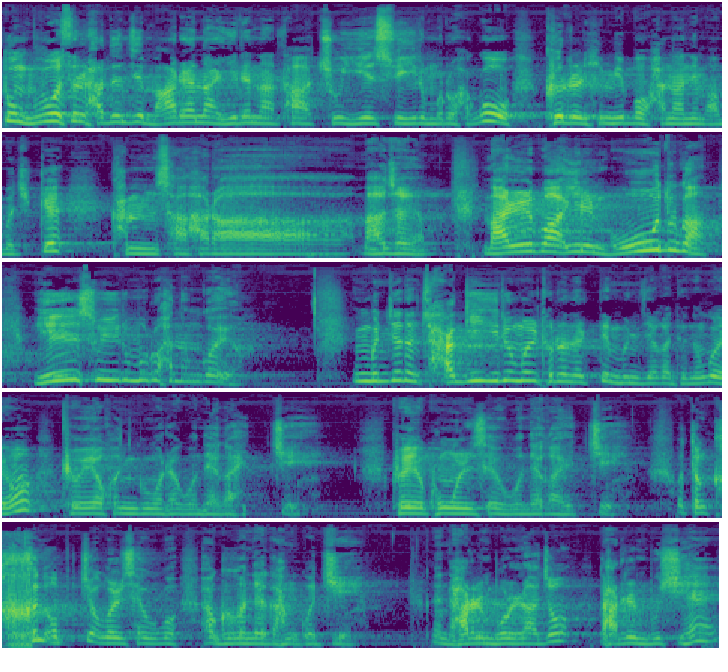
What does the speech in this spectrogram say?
또 무엇을 하든지 말이나 일이나 다 주 예수의 이름으로 하고 그를 힘입어 하나님 아버지께 감사하라. 맞아요. 말과 일 모두가 예수 이름으로 하는 거예요. 문제는 자기 이름을 드러낼 때 문제가 되는 거예요. 교회 헌금을 하고 내가 했지. 교회 공을 세우고 내가 했지. 어떤 큰 업적을 세우고 아 그거 내가 한 거지. 나를 몰라줘? 나를 무시해?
